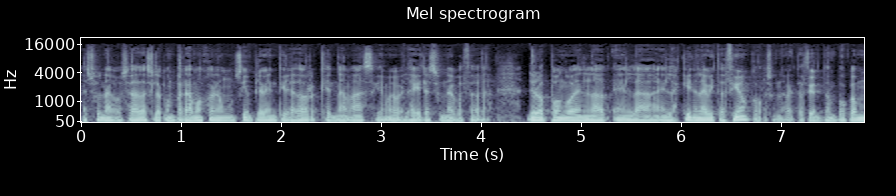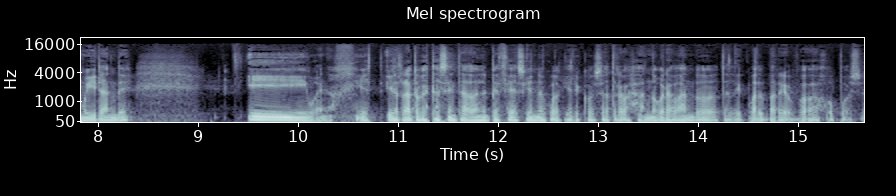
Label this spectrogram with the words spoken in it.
es una gozada si lo comparamos con un simple ventilador que nada más que mueve el aire es una gozada. Yo lo pongo en la, en la, en la esquina de la habitación, como es una habitación tampoco muy grande y bueno, y, el rato que estás sentado en el PC haciendo cualquier cosa, trabajando, grabando, tal y cual, para arriba para abajo, pues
